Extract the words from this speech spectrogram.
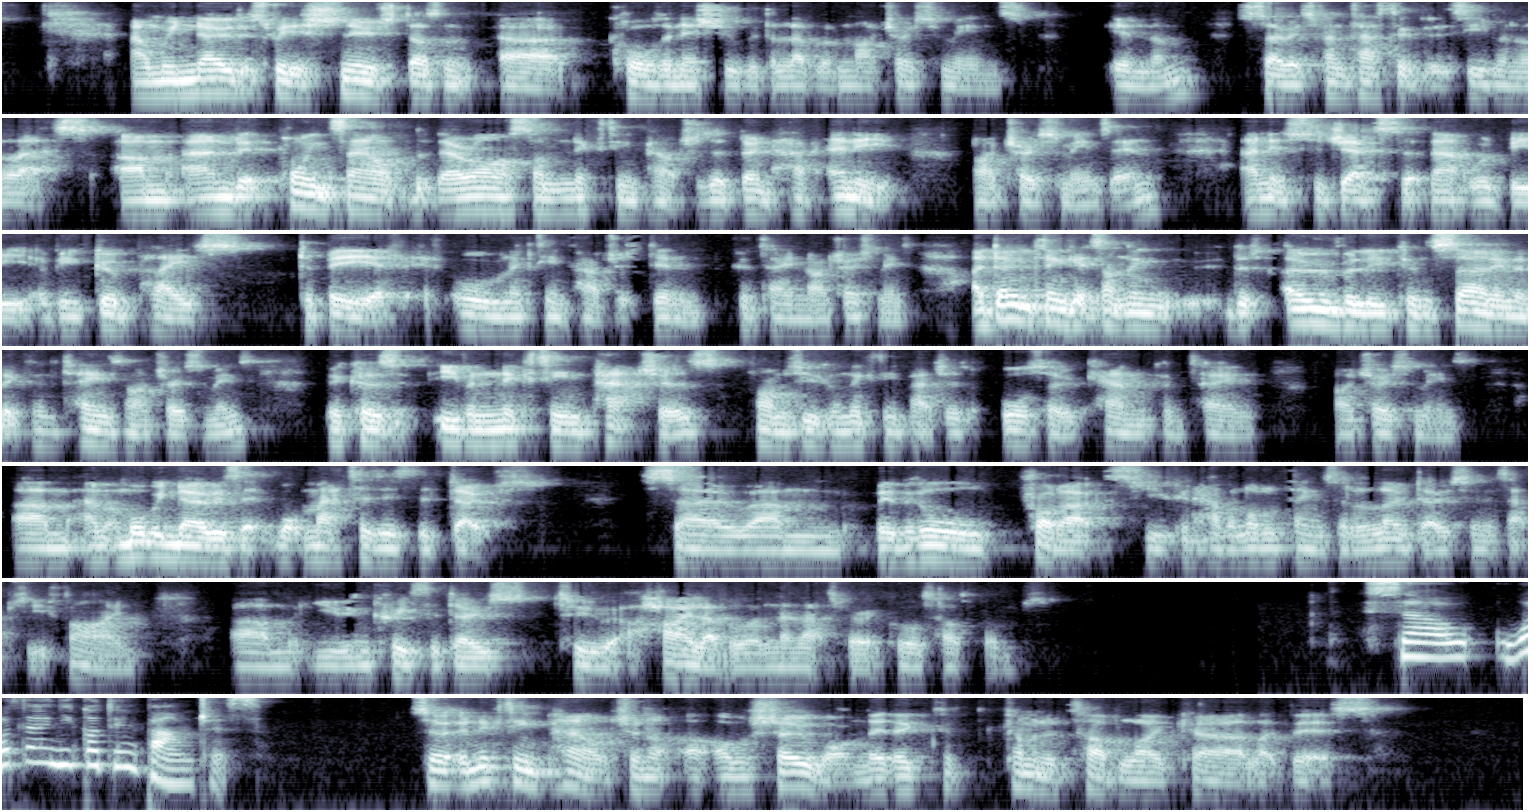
And we know that Swedish snus doesn't uh, cause an issue with the level of nitrosamines in them. So it's fantastic that it's even less. Um, and it points out that there are some nicotine pouches that don't have any nitrosamines in. And it suggests that that would be, be a good place to be if, if all nicotine pouches didn't contain nitrosamines. I don't think it's something that's overly concerning that it contains nitrosamines because even nicotine patches, pharmaceutical nicotine patches, also can contain nitrosamines. Um, and, and, what we know is that what matters is the dose. So um, with, with, all products, you can have a lot of things at a low dose and it's absolutely fine. Um, you increase the dose to a high level and then that's where it causes health problems. So, what are nicotine pouches? So, a nicotine pouch, and I, I will show one. They, they come in a tub like uh, like this,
